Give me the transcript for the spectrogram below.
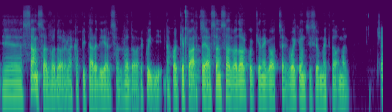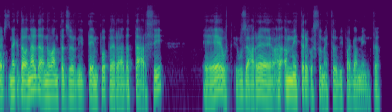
Ehm, San Salvador è la capitale di El Salvador, quindi da qualche Credo parte a. San Salvador qualche nego cioè vuoi che non ci sia un McDonald's? Oh, Certo. McDonald's ha 90 giorni di tempo per adattarsi e usare ammettere questo metodo di pagamento,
